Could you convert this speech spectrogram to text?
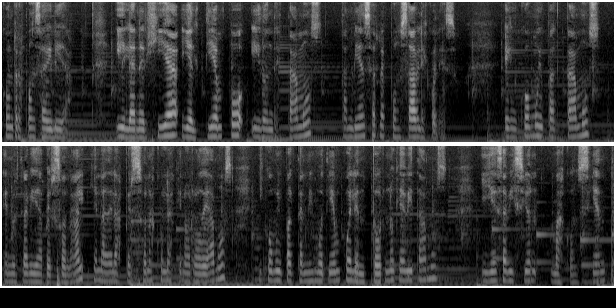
con responsabilidad y la energía y el tiempo y donde estamos, también ser responsables con eso, en cómo impactamos en nuestra vida personal y en la de las personas con las que nos rodeamos y cómo impacta al mismo tiempo el entorno que habitamos y esa visión más consciente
